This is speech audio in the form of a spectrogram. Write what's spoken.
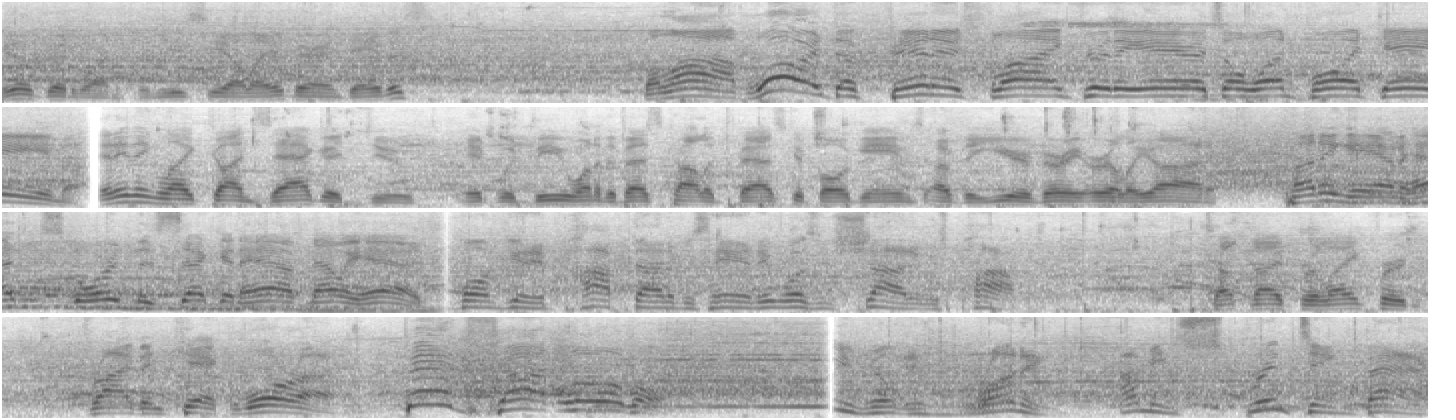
Real good one from UCLA, Baron Davis. The lob, Ward the finish, flying through the air. It's a one-point game. Anything like Gonzaga Duke, it would be one of the best college basketball games of the year very early on. Cunningham hadn't scored in the second half. Now he has. Ball getting popped out of his hand. It wasn't shot. It was popped. Tough night for Langford. Drive and kick. Nwora. Big shot, Louisville. Louisville is running. I mean, sprinting back.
